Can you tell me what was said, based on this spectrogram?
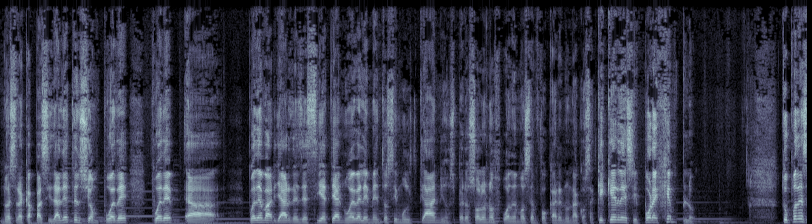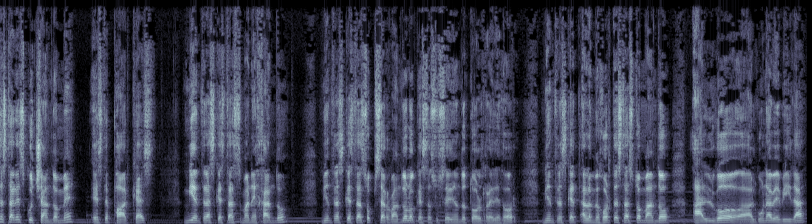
Nuestra capacidad de atención puede, puede, ah, puede variar desde 7 a 9 elementos simultáneos, pero solo nos podemos enfocar en una cosa. ¿Qué quiere decir? Por ejemplo, tú puedes estar escuchándome este podcast mientras que estás manejando, mientras que estás observando lo que está sucediendo a tu alrededor, mientras que a lo mejor te estás tomando algo, alguna bebida,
